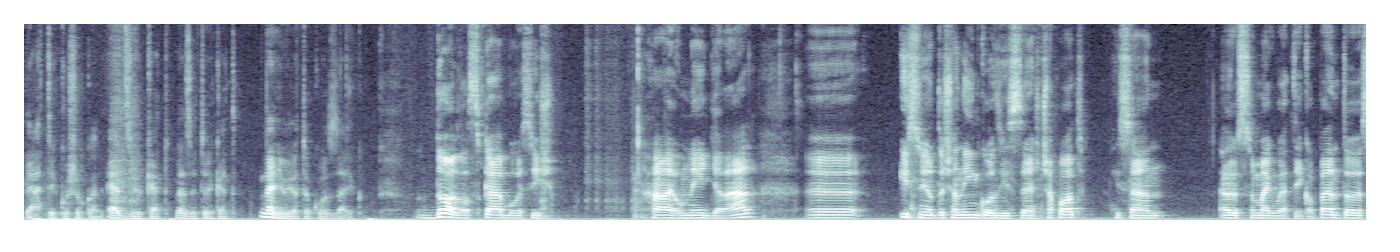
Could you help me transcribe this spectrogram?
játékosokat, edzőket, vezetőket, ne nyúljatok hozzájuk. Dallas Cowboys is 3-4-jel áll. Ö, iszonyatosan inkonzisztens csapat, hiszen először megvették a Panthers,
